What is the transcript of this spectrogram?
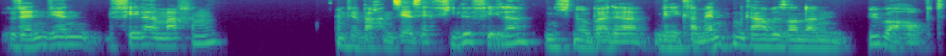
wenn wir einen Fehler machen, und wir machen sehr, sehr viele Fehler, nicht nur bei der Medikamentengabe, sondern überhaupt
